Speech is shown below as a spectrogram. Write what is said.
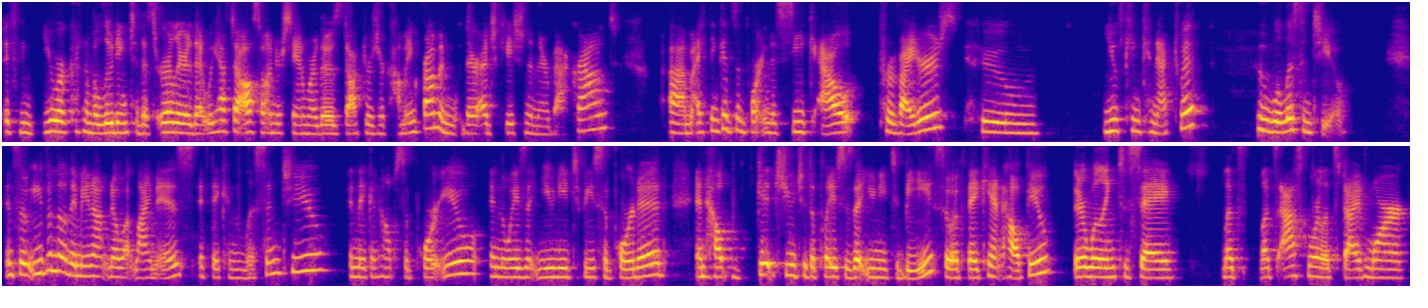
if you were kind of alluding to this earlier, that we have to also understand where those doctors are coming from and their education and their background. Um, I think it's important to seek out providers whom you can connect with, who will listen to you. And so, even though they may not know what Lyme is, if they can listen to you and they can help support you in the ways that you need to be supported and help get you to the places that you need to be. So, if they can't help you, they're willing to say, let's let's ask more let's dive more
